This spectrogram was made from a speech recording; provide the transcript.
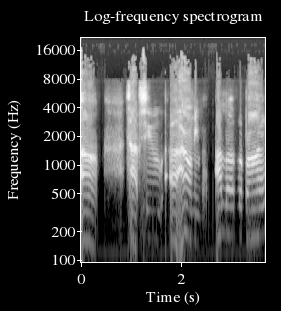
Um, top shoe. Uh, I don't even. I love LeBron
